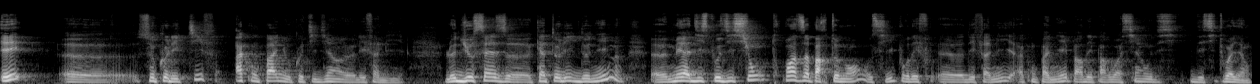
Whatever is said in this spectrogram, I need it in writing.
Et ce collectif accompagne au quotidien les familles. Le diocèse catholique de Nîmes met à disposition trois appartements aussi pour des, des familles accompagnées par des paroissiens ou des, citoyens.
